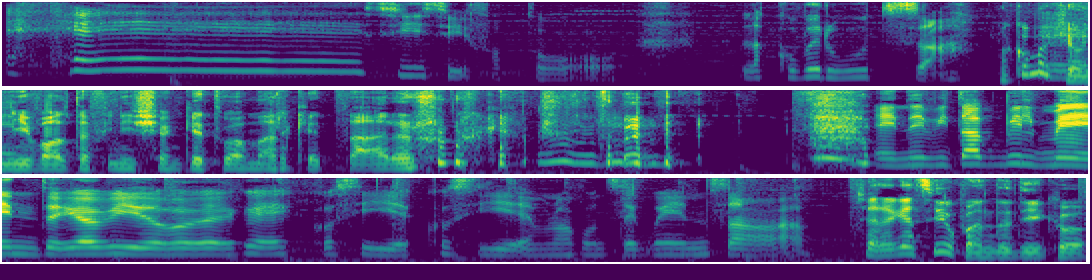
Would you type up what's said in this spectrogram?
Eh, sì, sì, ho fatto la coveruzza. Ma com'è che Eh. ogni volta finisci anche tu a marchettare? Non ho capito. E inevitabilmente, capito? Perché è così, è così, è una conseguenza. Cioè, ragazzi, io quando dico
